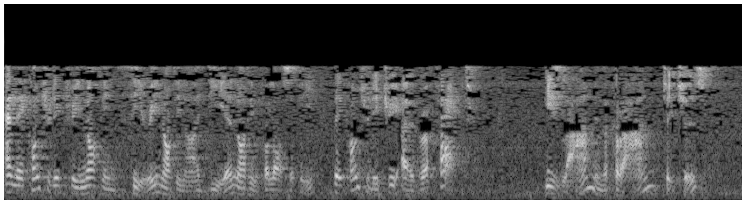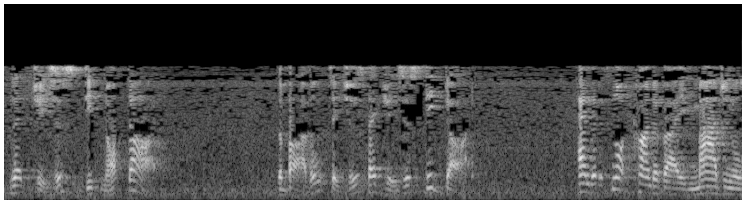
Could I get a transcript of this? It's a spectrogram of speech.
And they're contradictory not in theory, not in idea, not in philosophy, they're contradictory over a fact. Islam in the Quran teaches that Jesus did not die. The Bible teaches that Jesus did die and that it's not kind of a marginal,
